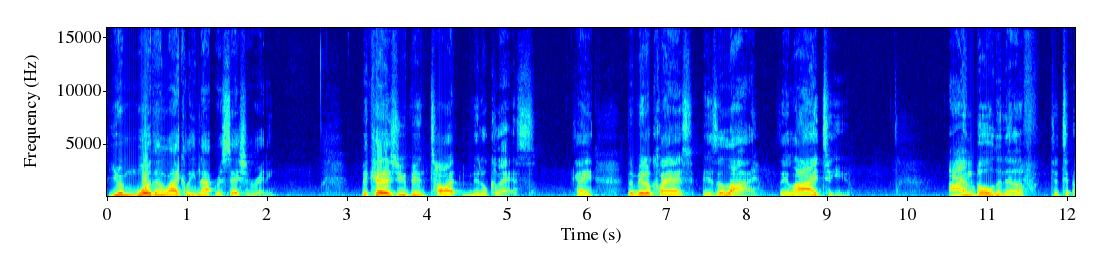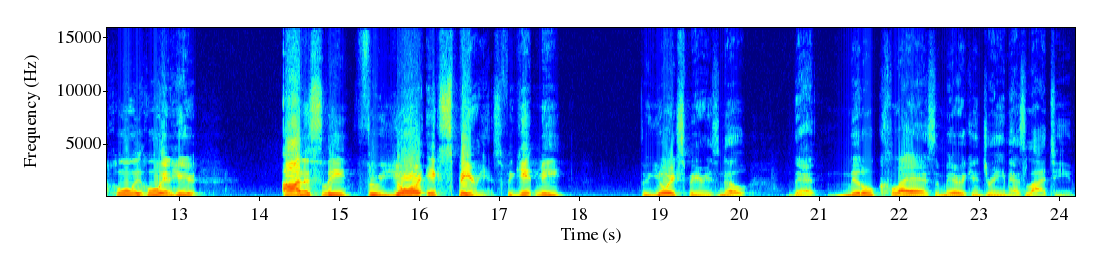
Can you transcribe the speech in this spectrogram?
You're more than likely not recession ready because you've been taught middle class. Okay? The middle class is a lie. They lied to you. I'm bold enough to t- who who in here honestly through your experience, forget me, through your experience know that middle class American dream has lied to you.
